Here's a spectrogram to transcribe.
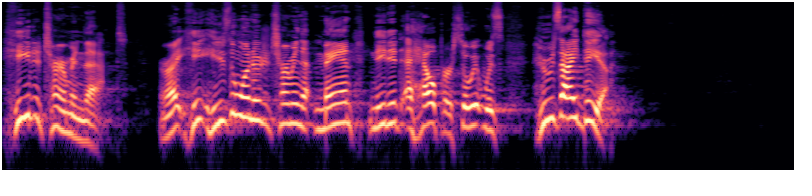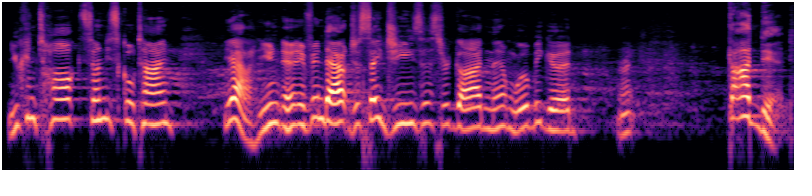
He determined that. All right? He, he's the one who determined that man needed a helper. So it was whose idea? You can talk Sunday school time. Yeah, you, if in doubt, just say Jesus or God, and then we'll be good. Right? God did.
